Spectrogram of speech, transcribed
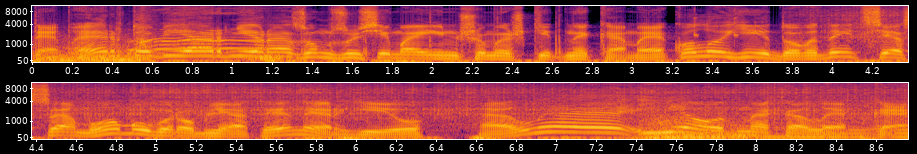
Тепер тобі, Арні, разом з усіма іншими шкідниками екології доведеться самому виробляти енергію. Але є одна халепка.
